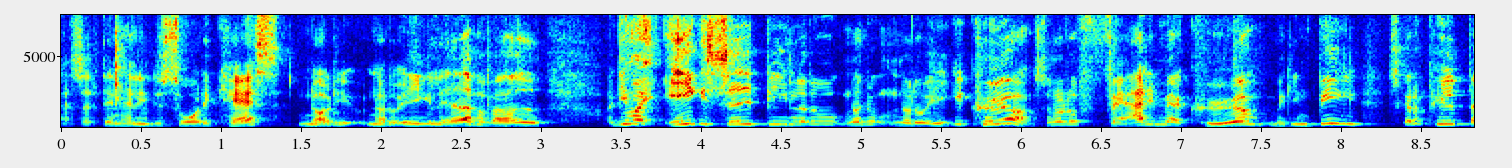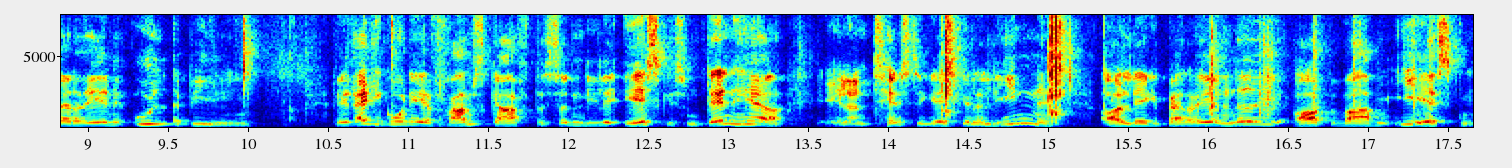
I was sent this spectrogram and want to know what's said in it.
altså den her lille sorte kasse, når, de, når du ikke lader på batteriet. Og de må ikke sidde i bilen, når du, når, du, når du ikke kører. Så når du er færdig med at køre med din bil, skal du pille batterierne ud af bilen. Det er en rigtig god idé at fremskaffe dig sådan en lille æske som den her, eller en tændstikæske eller lignende, og lægge batterierne ned i og opbevare dem i æsken.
